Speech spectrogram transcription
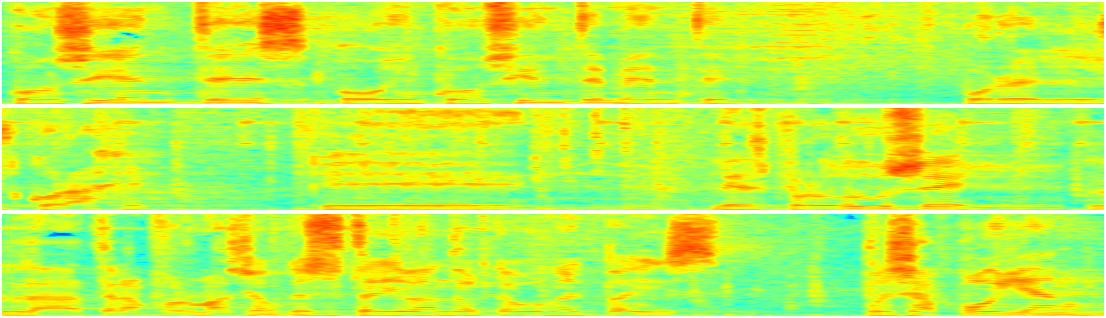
conscientes o inconscientemente, por el coraje que les produce la transformación que se está llevando a cabo en el país, pues apoyan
